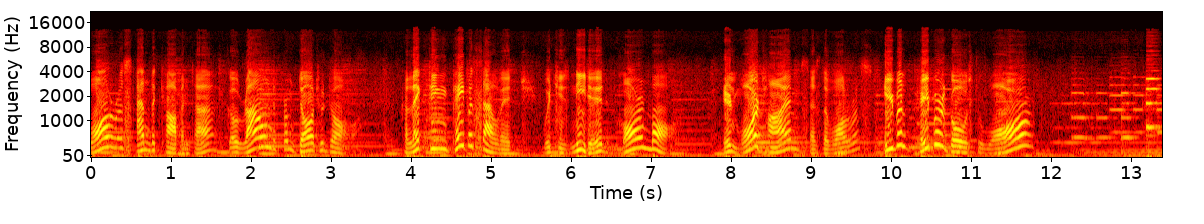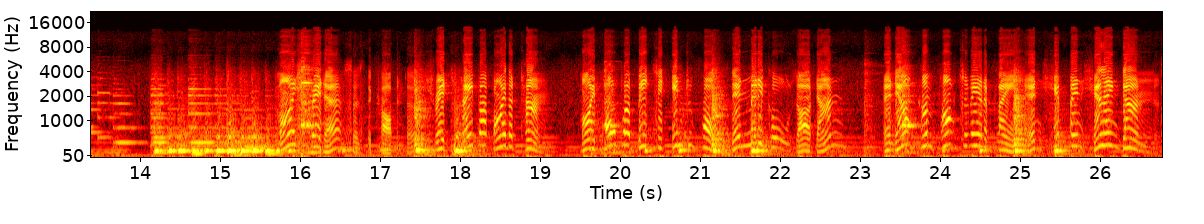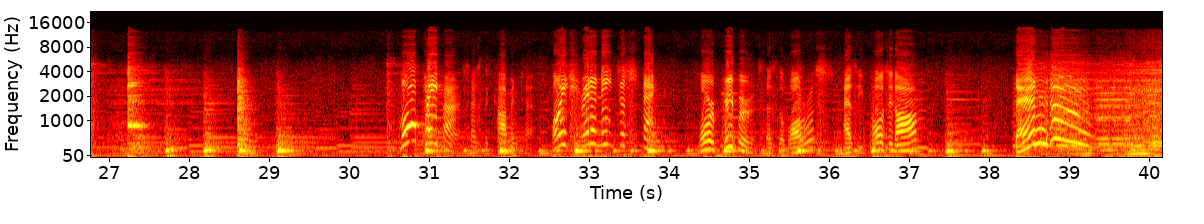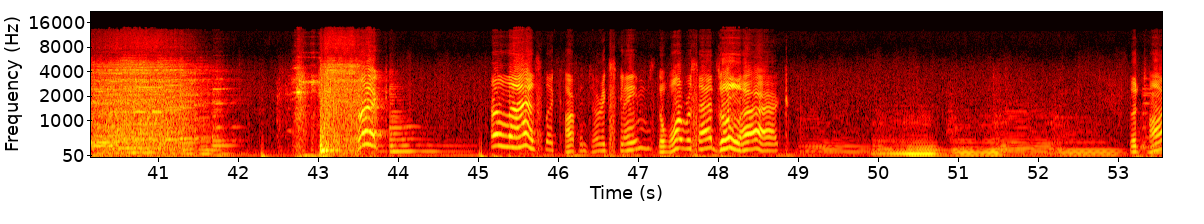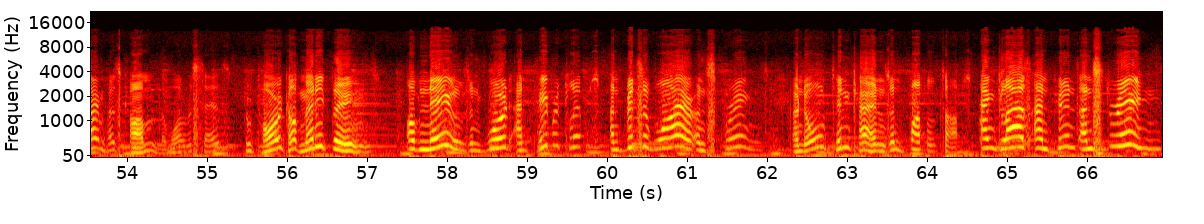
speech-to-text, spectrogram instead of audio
walrus and the carpenter go round from door to door, collecting paper salvage, which is needed more and more. In wartime, says the walrus, even paper goes to war. My shredder, says the carpenter, shreds paper by the ton. My pulper beats it into pulp, then miracles are done, and out come parts of aeroplane and ship and shelling gun. Shredder needs a stack. More paper, says the walrus, as he pours it on. Then... Crack! Alas, the carpenter exclaims, the walrus adds, alack! The time has come, the walrus says, to talk up many things, of nails and wood and paper clips and bits of wire and springs and old tin cans and bottle tops and glass and pins and strings.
